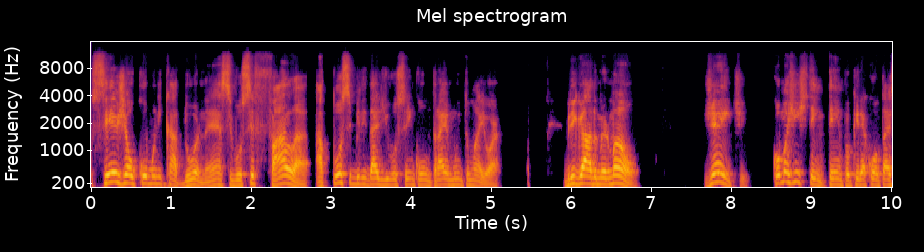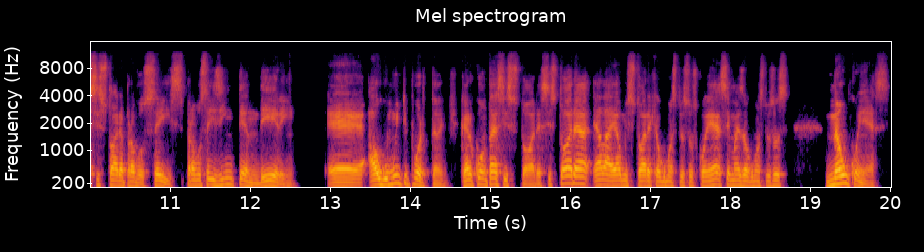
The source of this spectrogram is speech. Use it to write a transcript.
seja o comunicador, né? Se você fala, a possibilidade de você encontrar é muito maior. Obrigado, meu irmão. Gente, como a gente tem tempo, eu queria contar essa história para vocês, para vocês entenderem é, algo muito importante. Quero contar essa história. Essa história, ela é uma história que algumas pessoas conhecem, mas algumas pessoas não conhecem.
